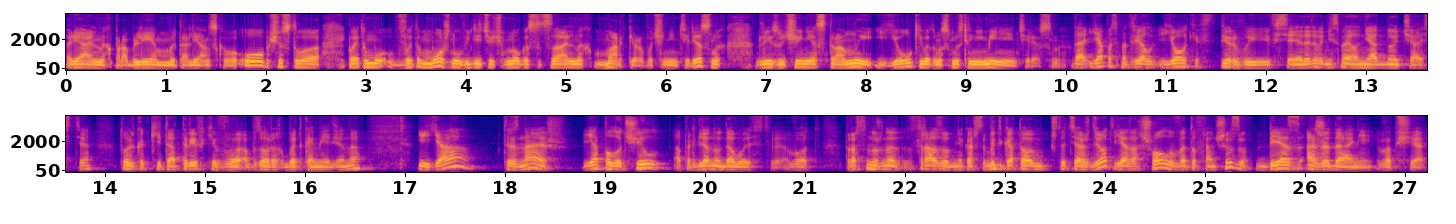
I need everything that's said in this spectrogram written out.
реальных проблем итальянского общества. Поэтому в этом можно увидеть очень много социальных маркеров, очень интересных для изучения страны. И елки в этом смысле не менее интересны. Да, я посмотрел елки впервые впервые все. Я до этого не смотрел ни одной части, только какие-то отрывки в обзорах Бэткомедиана. И я, ты знаешь, я получил определенное удовольствие. Вот. Просто нужно сразу, мне кажется, быть готовым, что тебя ждет. Я зашел в эту франшизу без ожиданий вообще.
